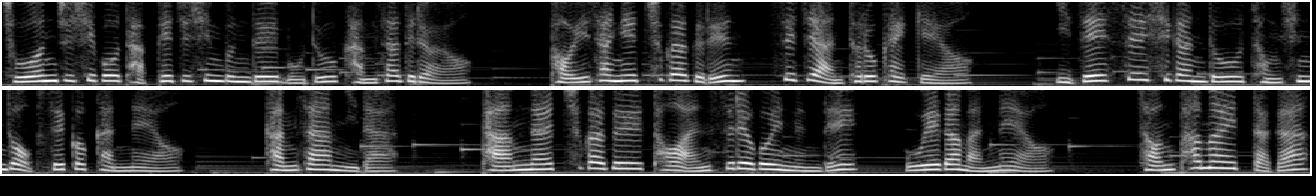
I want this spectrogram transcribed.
조언 주시고 답해 주신 분들 모두 감사드려요. 더 이상의 추가 글은 쓰지 않도록 할게요. 이제 쓸 시간도 정신도 없을 것 같네요. 감사합니다. 다음날 추가글 더안 쓰려고 했는데 오해가 많네요. 전 파마했다가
